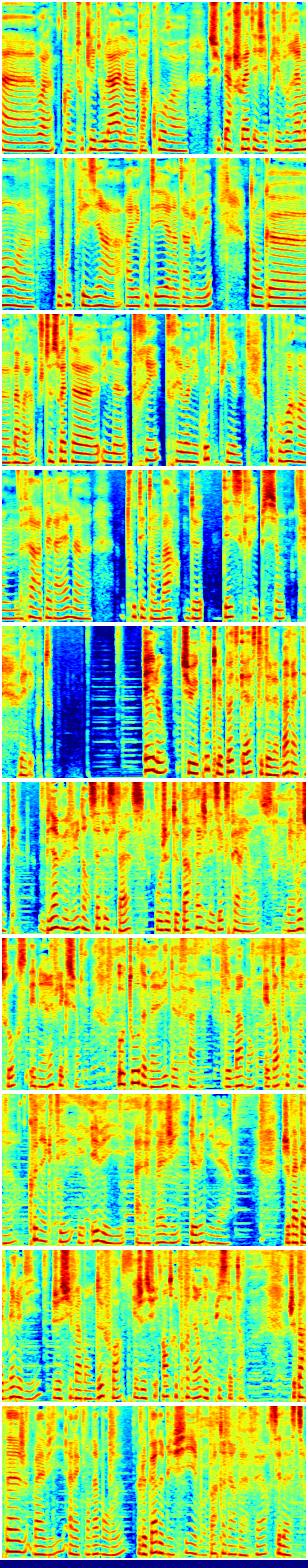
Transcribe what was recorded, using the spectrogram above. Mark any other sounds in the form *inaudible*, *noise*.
Euh, voilà, comme toutes les doulas, elle a un parcours euh, super chouette et j'ai pris vraiment euh, beaucoup de plaisir à, l'écouter, à l'interviewer. Donc, bah voilà, je te souhaite une très très bonne écoute et puis pour pouvoir faire appel à elle, tout est en barre de description. Belle écoute. Hello, tu écoutes le podcast de la Mamatech. Bienvenue dans cet espace où je te partage mes expériences, mes ressources et mes réflexions autour de ma vie de femme, de maman et d'entrepreneur connectée et éveillée à la magie de l'univers. Je m'appelle Mélodie, je suis maman deux fois et je suis entrepreneur depuis 7 ans. Je partage ma vie avec mon amoureux, le père de mes filles et mon partenaire d'affaires, Sébastien.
